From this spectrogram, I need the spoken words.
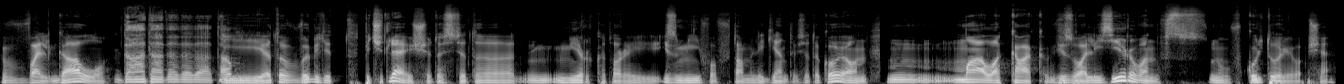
в Вальгаллу, Да, да, да, да, да. Там и это выглядит впечатляюще. То есть это мир, который из мифов, там, легенд и все такое, он мало как визуализирован в, ну, в культуре вообще.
